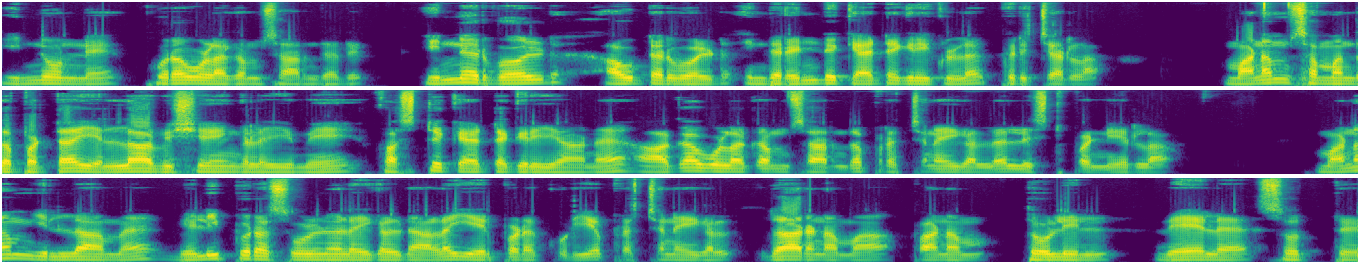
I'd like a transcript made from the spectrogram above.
இன்னொன்று புற உலகம் சார்ந்தது. இன்னர் வேர்ல்டு அவுட்டர் வேர்ல்டு இந்த ரெண்டு கேட்டகரிக்குள்ளே பிரிச்சிடலாம் மனம் சம்பந்தப்பட்ட எல்லா விஷயங்களையுமே ஃபஸ்ட்டு கேட்டகரியான அக உலகம் சார்ந்த பிரச்சனைகளில் லிஸ்ட் பண்ணிடலாம் மனம் இல்லாமல் வெளிப்புற சூழ்நிலைகள்னால ஏற்படக்கூடிய பிரச்சனைகள். உதாரணமாக பணம் தொழில் வேலை சொத்து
